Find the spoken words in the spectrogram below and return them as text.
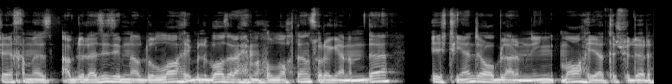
shayximiz Abdulaziz ibn Abdulloh ibn Boz rahimahullohdan so'raganimda eshitgan javoblarimning mohiyati shudir.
